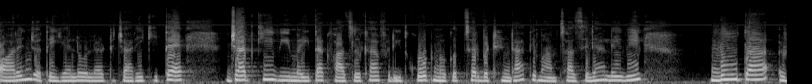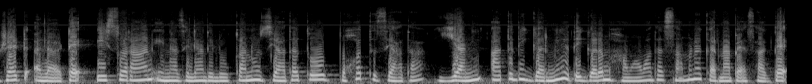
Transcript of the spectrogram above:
ਔਰੇਂਜ ਅਤੇ ਯੈਲੋ ਅਲਰਟ ਜਾਰੀ ਕੀਤਾ ਹੈ ਜਦਕਿ 20 ਮਈ ਤੱਕ ਫਾਜ਼ਿਲਕਾ ਫਰੀਦਕੋਟ ਮੁਕਤਸਰ ਬਠਿੰਡਾ ਤੇ ਮਾਨਸਾ ਜ਼ਿਲ੍ਹਿਆਂ ਲਈ ਵੀ ਲੂ ਦਾ ਰੈੱਡ ਅਲਰਟ ਹੈ। ਇਸ ਦੌਰਾਨ ਇਨ੍ਹਾਂ ਜ਼ਿਲ੍ਹਿਆਂ ਦੇ ਲੋਕਾਂ ਨੂੰ ਜ਼ਿਆਦਾ ਤੋਂ ਬਹੁਤ ਜ਼ਿਆਦਾ, ਯਾਨੀ ਅਤ ਦੀ ਗਰਮੀ ਅਤੇ ਗਰਮ ਹਵਾਵਾਂ ਦਾ ਸਾਹਮਣਾ ਕਰਨਾ ਪੈ ਸਕਦਾ ਹੈ।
